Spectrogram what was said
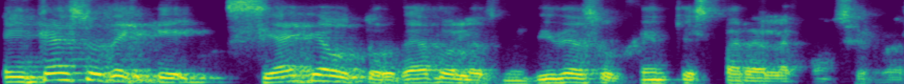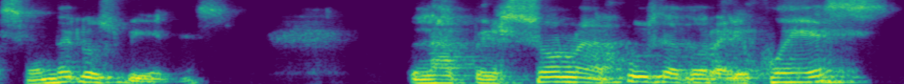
En caso de que se haya otorgado las medidas urgentes para la conservación de los bienes, la persona juzgadora, el juez,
